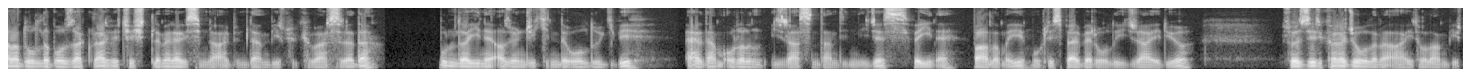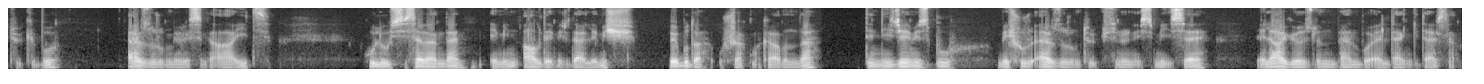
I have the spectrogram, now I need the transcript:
Anadolu'da Bozlaklar ve Çeşitlemeler isimli albümden bir türkü var sırada. Bunu da yine az öncekinde olduğu gibi Erdem Oral'ın icrasından dinleyeceğiz ve yine bağlamayı Muhlis Berberoğlu icra ediyor. Sözleri Karacaoğlan'a ait olan bir türkü bu. Erzurum yöresine ait. Hulusi Seven'den Emin Aldemir derlemiş ve bu da Uşak makamında. Dinleyeceğimiz bu meşhur Erzurum türküsünün ismi ise Ela gözlüm ben bu elden gidersem.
